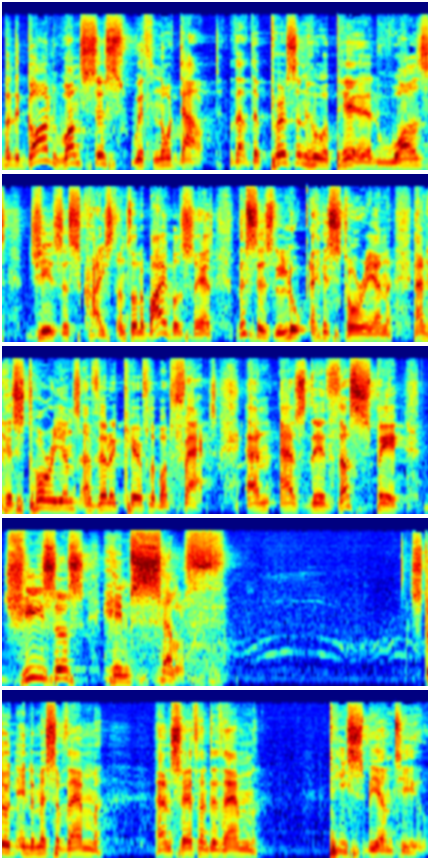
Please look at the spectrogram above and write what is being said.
But God wants us with no doubt that the person who appeared was Jesus Christ. And so the Bible says this is Luke, a historian, and historians are very careful about facts. And as they thus spake, Jesus himself stood in the midst of them and saith unto them, Peace be unto you.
